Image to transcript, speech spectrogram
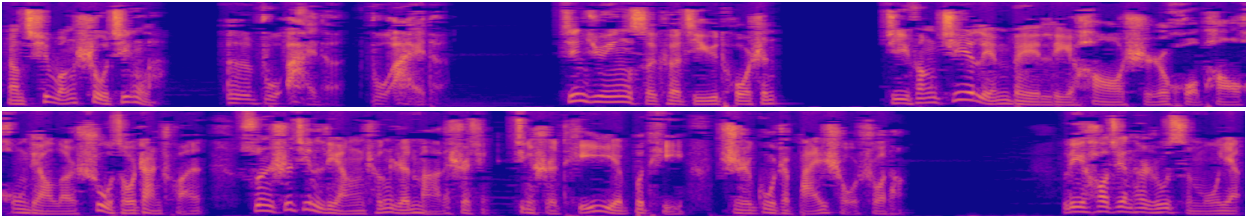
让亲王受惊了。呃，不爱的，不爱的。金俊英此刻急于脱身，己方接连被李浩使火炮轰掉了数艘战船，损失近两成人马的事情，竟是提也不提，只顾着摆手说道。李浩见他如此模样，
